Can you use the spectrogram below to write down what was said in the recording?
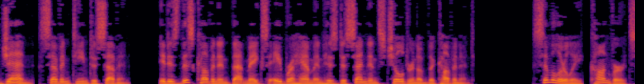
Gen. 17–7. It is this covenant that makes Abraham and his descendants children of the covenant. Similarly, converts,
